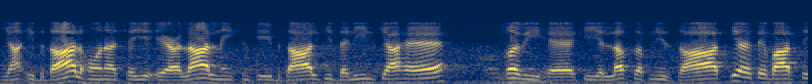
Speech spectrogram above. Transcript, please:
یہاں ابدال ہونا چاہیے، اعلال نہیں، کیونکہ ابدال کی دلیل کیا ہے؟ قوی ہے کہ یہ لفظ اپنی ذات کے اعتبار سے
